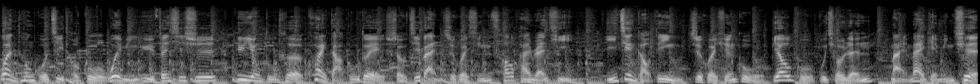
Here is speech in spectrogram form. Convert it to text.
万通国际投顾魏明玉分析师运用独特快打部队手机版智慧型操盘软体，一键搞定智慧选股标股不求人，买卖点明确。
